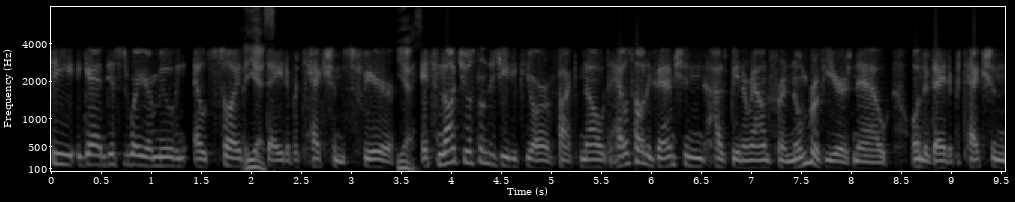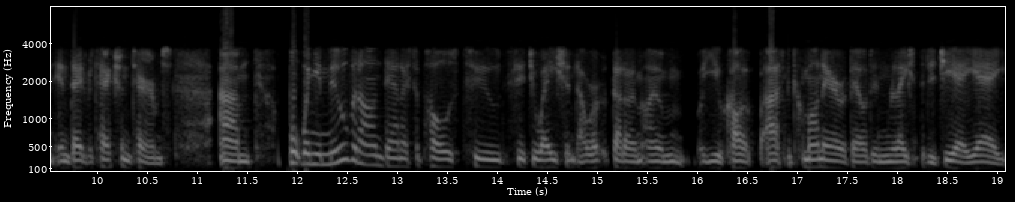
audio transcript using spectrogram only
see, again, this is where you're moving outside of yes. the data protection sphere. Yes. It's not just under GDPR. In fact, no, the household exemption has been around for a number of years now under data protection in data protection terms. Um, but when you move it on, then I suppose to the situation that, we're, that I'm, I'm, you call, asked me to come on air about in relation to the GAA.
